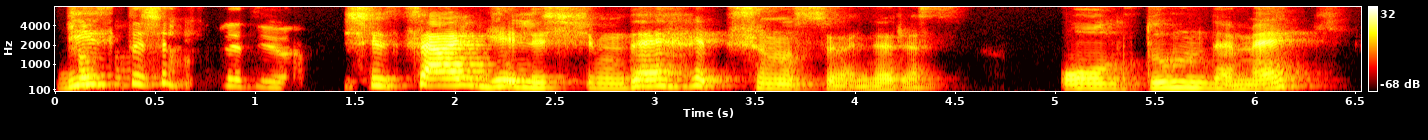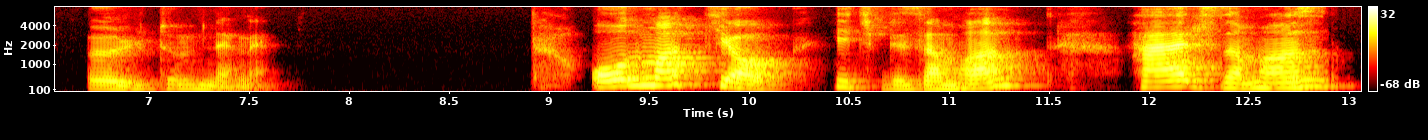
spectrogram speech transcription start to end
Biz Çok teşekkür ediyorum. kişisel gelişimde hep şunu söyleriz. Oldum demek, öldüm demek. Olmak yok hiçbir zaman. Her zaman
